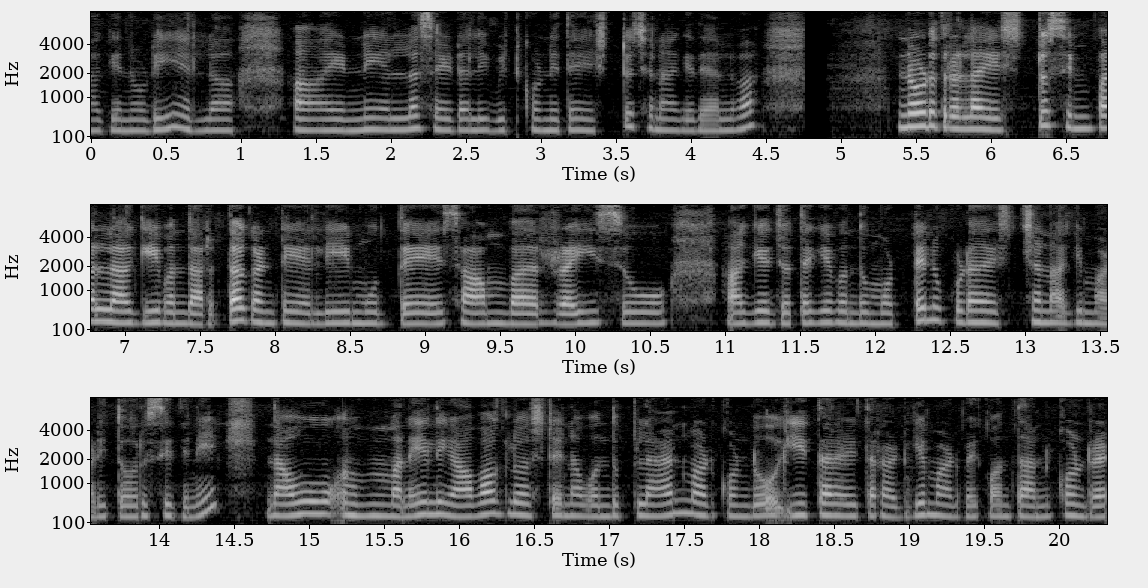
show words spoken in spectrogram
ಹಾಗೆ ನೋಡಿ ಎಲ್ಲ ಎಣ್ಣೆ ಎಲ್ಲ ಸೈಡಲ್ಲಿ ಬಿಟ್ಕೊಂಡಿದೆ. ಎಷ್ಟು ಚೆನ್ನಾಗಿದೆ ಅಲ್ವಾ? ನೋಡಿದ್ರಲ್ಲ, ಎಷ್ಟು ಸಿಂಪಲ್ಲಾಗಿ ಒಂದು ಅರ್ಧ ಗಂಟೆಯಲ್ಲಿ ಮುದ್ದೆ, ಸಾಂಬಾರ್, ರೈಸು, ಹಾಗೆ ಜೊತೆಗೆ ಒಂದು ಮೊಟ್ಟೆನೂ ಕೂಡ ಎಷ್ಟು ಚೆನ್ನಾಗಿ ಮಾಡಿ ತೋರಿಸಿದ್ದೀನಿ ನಾವು ಮನೆಯಲ್ಲಿ ಯಾವಾಗಲೂ ಅಷ್ಟೇ ಒಂದು ಪ್ಲ್ಯಾನ್ ಮಾಡಿಕೊಂಡು ಈ ಥರ ಈ ಥರ ಅಡುಗೆ ಮಾಡಬೇಕು ಅಂತ ಅಂದ್ಕೊಂಡ್ರೆ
